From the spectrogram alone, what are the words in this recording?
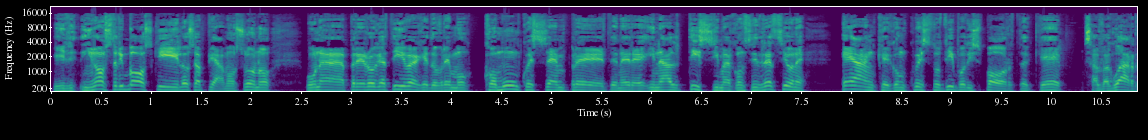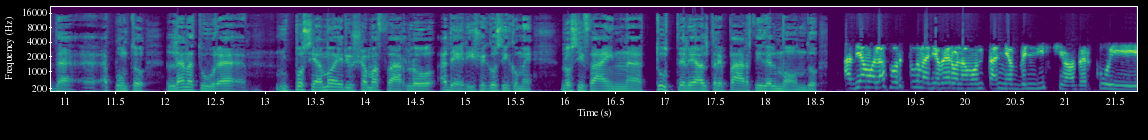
i, i nostri boschi lo sappiamo, sono una prerogativa che dovremmo comunque sempre tenere in altissima considerazione e anche con questo tipo di sport che salvaguarda eh, appunto la natura possiamo e riusciamo a farlo ad Erice così come lo si fa in tutte le altre parti del mondo abbiamo la fortuna di avere una montagna bellissima per cui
